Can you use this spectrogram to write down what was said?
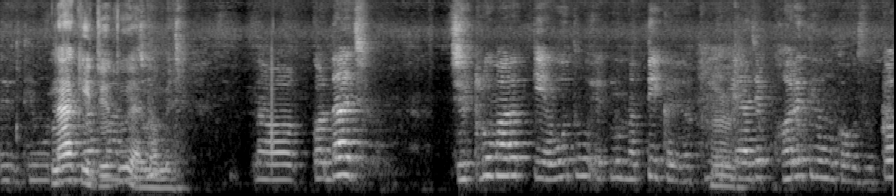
દિલથી હું ના કીધું તું યાર મમ્મી. કદાચ જેટલું મારે કહેવું હતું એટલું નથી કહી શકી એટલે આજે ફરીથી હું કહું છું કે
